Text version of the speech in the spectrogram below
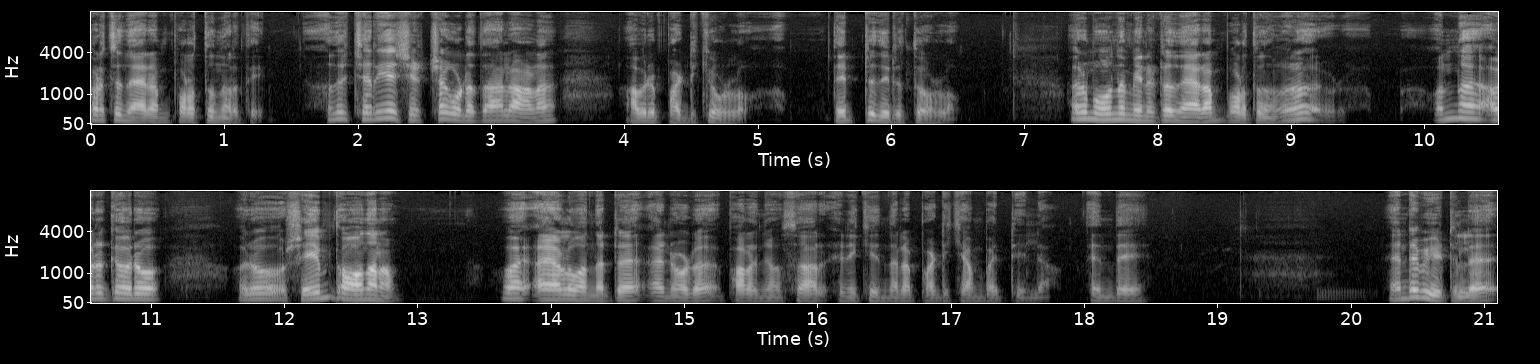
കുറച്ച് നേരം പുറത്ത് നിർത്തി. അത് ചെറിയ ശിക്ഷ കൊടുത്താലാണ് അവർ പഠിക്കുകയുള്ളൂ തെറ്റ് തിരുത്തുള്ളൂ ഒരു മൂന്ന് മിനിറ്റ് നേരം പുറത്ത് ഒന്ന് അവർക്ക് ഒരു ഒരു ഷെയിം തോന്നണം. അപ്പോൾ അയാൾ വന്നിട്ട് എന്നോട് പറഞ്ഞു സാർ എനിക്ക് ഇന്നലെ പഠിക്കാൻ പറ്റിയില്ല. എന്തേ? എന്റെ വീട്ടിൽ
